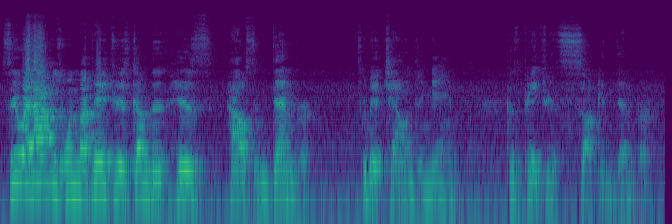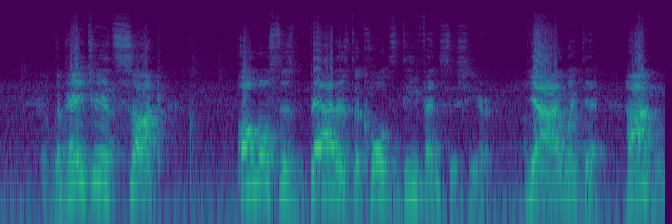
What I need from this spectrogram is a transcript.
see what happens when my Patriots come to his house in Denver. It's going to be a challenging game because the Patriots suck in Denver. The Patriots suck almost as bad as the Colts defense this year. Yeah, I went there. Huh?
